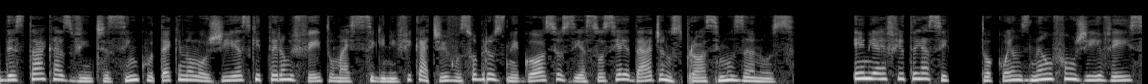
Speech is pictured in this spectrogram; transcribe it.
destaca as 25 tecnologias que terão efeito mais significativo sobre os negócios e a sociedade nos próximos anos. NFTs, tokens não fungíveis,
